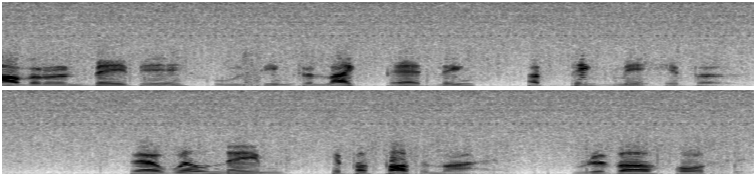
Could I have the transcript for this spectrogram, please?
Mother and baby, who seem to like paddling, are pygmy hippos. They're well named hippopotami, river horses.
